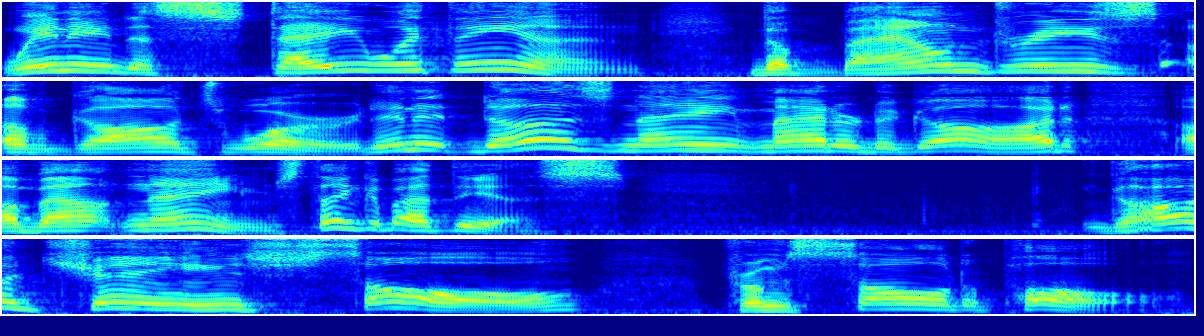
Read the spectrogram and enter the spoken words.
we need to stay within the boundaries of God's Word. And it does name, matter to God about names. Think about this. God changed Saul from Saul to Paul.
